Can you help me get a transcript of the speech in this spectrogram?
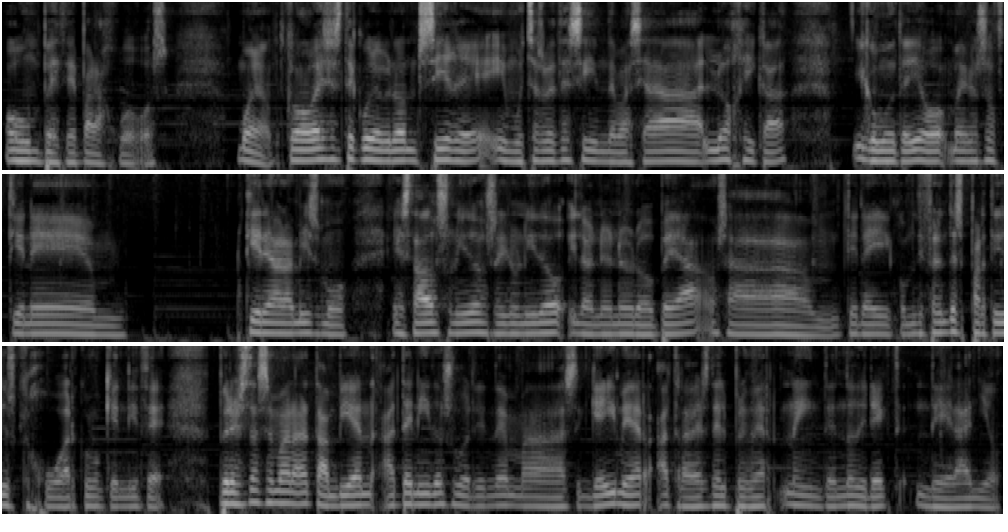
o un PC para juegos. Bueno, como ves, este culebrón sigue y muchas veces sin demasiada lógica. Y como te digo, Microsoft tiene tiene ahora mismo Estados Unidos, Reino Unido y la Unión Europea. O sea, tiene ahí como diferentes partidos que jugar, como quien dice. Pero esta semana también ha tenido su vertiente más gamer a través del primer Nintendo Direct del año.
